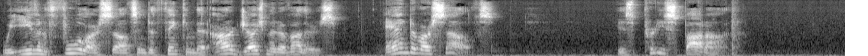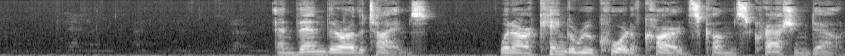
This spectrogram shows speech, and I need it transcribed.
we even fool ourselves into thinking that our judgment of others and of ourselves is pretty spot on. And then there are the times when our kangaroo court of cards comes crashing down.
